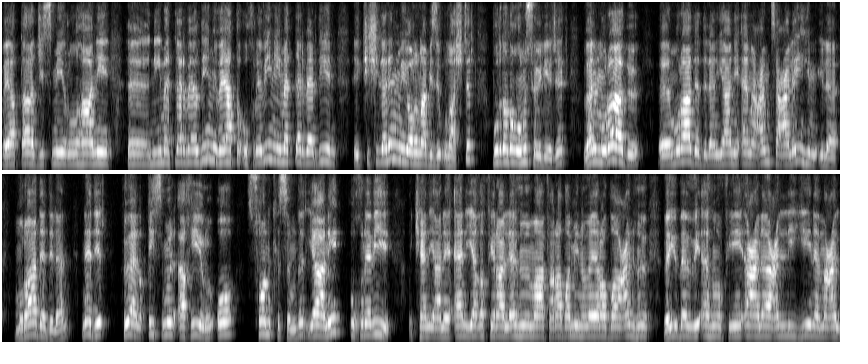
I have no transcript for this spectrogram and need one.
veyahut da cismi, ruhani e, nimetler verdiğin mi veyahut da uhrevi nimetler verdiğin e, kişilerin mi yoluna bizi ulaştır? Burada da onu söyleyecek. Vel muradu e, murad edilen yani en'amte aleyhim ile murad edilen nedir? Huvel kısmul ahiru o son kısımdır. Yani uhrevi yani en yaghfira lehu ma farada minhu ve yarda anhu ve yubevvi'ehu fi a'la illiyyin ma'al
